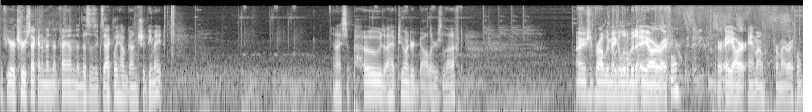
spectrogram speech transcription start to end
If you're a true Second Amendment fan, then this is exactly how guns should be made. And I suppose I have $200 left. I should probably make a little bit of AR rifle. With any concern, Or AR ammo for my rifle.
